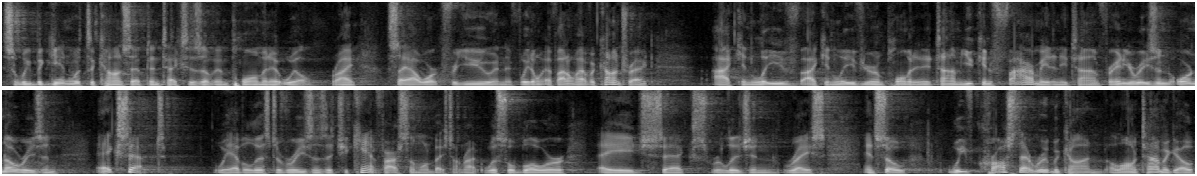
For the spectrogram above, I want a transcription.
so we begin with the concept in Texas of employment at will, right? Say I work for you, and if we don't, if I don't have a contract, I can leave. I can leave your employment at any time. You can fire me at any time for any reason or no reason, except we have a list of reasons that you can't fire someone based on, right? Whistleblower, age, sex, religion, race. And so we've crossed that Rubicon a long time ago,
